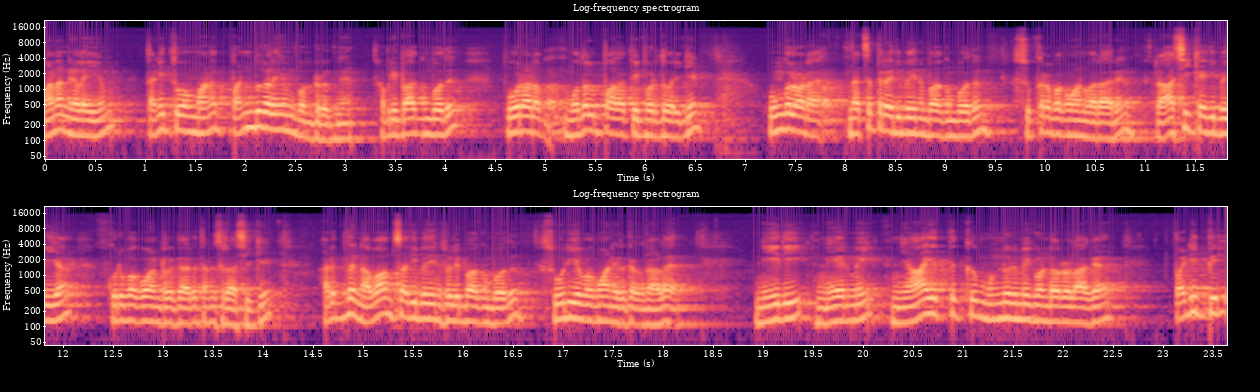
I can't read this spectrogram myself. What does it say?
மனநிலையும் தனித்துவமான பண்புகளையும் கொண்டிருக்குங்க. அப்படி பார்க்கும்போது பூராடம் முதல் பாதத்தை பொறுத்த வரைக்கும் உங்களோட நட்சத்திர அதிபதினு பார்க்கும்போது சுக்கர பகவான் வராரு. ராசிக்கு அதிபதியாக குரு பகவான் இருக்கார் தனுசு ராசிக்கு. அடுத்தது நவாம்ச அதிபதினு சொல்லி பார்க்கும்போது சூரிய பகவான் இருக்கிறதுனால நீதி நேர்மை நியாயத்துக்கு முன்னுரிமை கொண்டவர்களாக படிப்பில்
